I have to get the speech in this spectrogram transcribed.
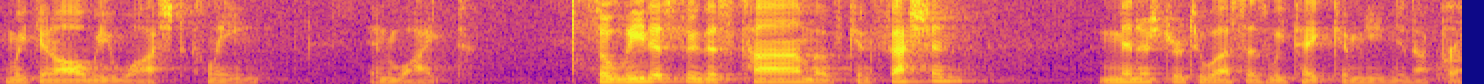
and we can all be washed clean and white. So lead us through this time of confession. Minister to us as we take communion, I pray.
